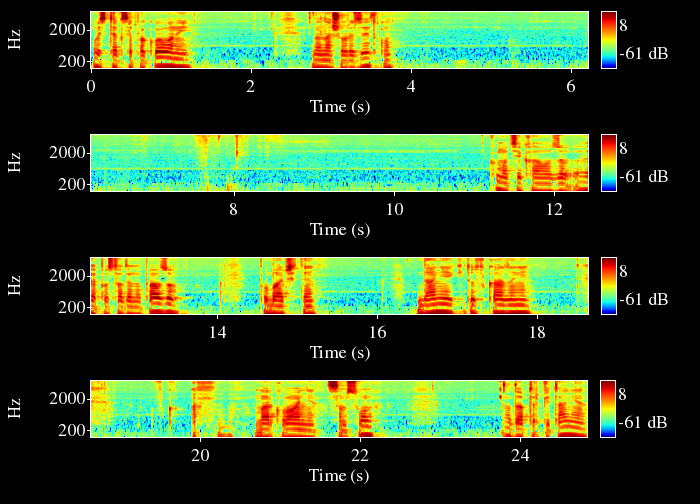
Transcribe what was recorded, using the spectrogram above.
Ось так запакований на нашу розетку. Кому цікаво, е, поставте на паузу, побачите дані, які тут вказані. Маркування Samsung, адаптер питання,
